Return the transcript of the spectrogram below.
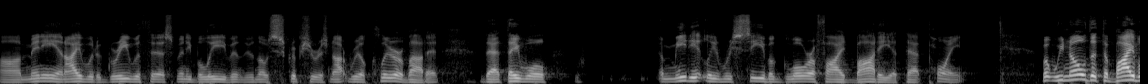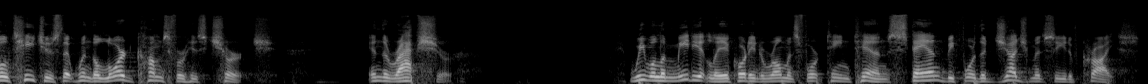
Uh, many, and I would agree with this, many believe, even though Scripture is not real clear about it, that they will immediately receive a glorified body at that point. But we know that the Bible teaches that when the Lord comes for his church, in the rapture, we will immediately, according to Romans 14:10, stand before the judgment seat of Christ.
